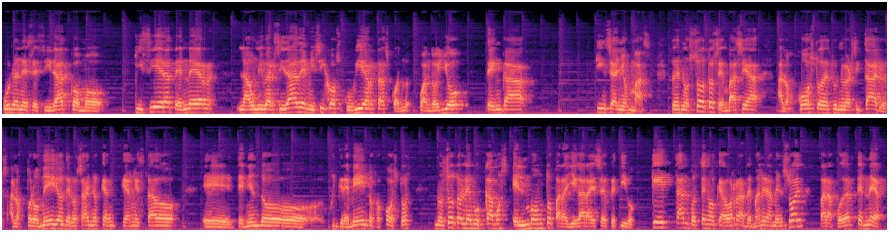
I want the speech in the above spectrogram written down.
una necesidad como quisiera tener la universidad de mis hijos cubiertas cuando, cuando yo tenga 15 años más. Entonces nosotros, en base a, los costos de sus universitarios, a los promedios de los años que han, estado eh, teniendo incrementos o costos, nosotros le buscamos el monto para llegar a ese objetivo. ¿Qué tanto tengo que ahorrar de manera mensual para poder tener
